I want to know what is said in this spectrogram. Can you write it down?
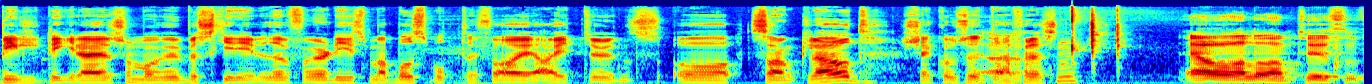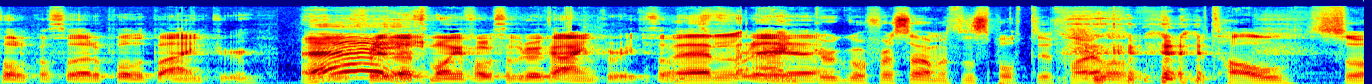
bildegreier, så må vi beskrive det for de som er på Spotify, iTunes og Soundcloud. Sjekk oss ut der, forresten. Ja, og alle de tusen folka som hører på det på Anchor. Hey! Fordi det er så mange folk som bruker Anchor, ikke sant? Vel, Fordi, Anchor går for det samme som Spotify, da. Metall, så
